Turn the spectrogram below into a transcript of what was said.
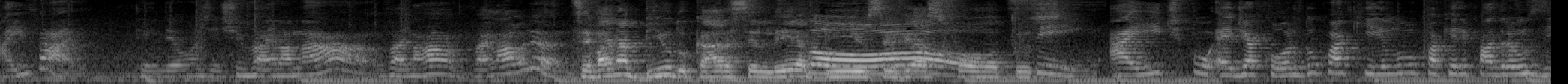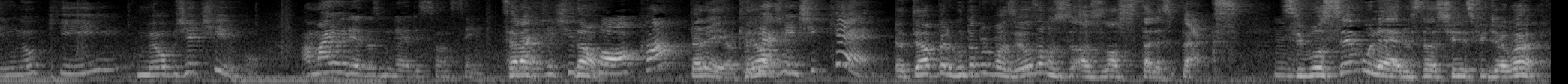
Aí vai. Entendeu? A gente vai lá na. Vai lá, vai lá olhando. Você vai na bio do cara, você lê a bio, você vê as fotos. Sim. Aí, tipo, é de acordo com aquilo, com aquele padrãozinho que. o meu objetivo. A maioria das mulheres são assim. Será a que- gente não. foca Pera aí, eu no tenho, que a gente quer. eu tenho uma pergunta pra fazer aos, nossos- aos nossos telespecs. Hum. Se você, mulher, está assistindo esse vídeo agora,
